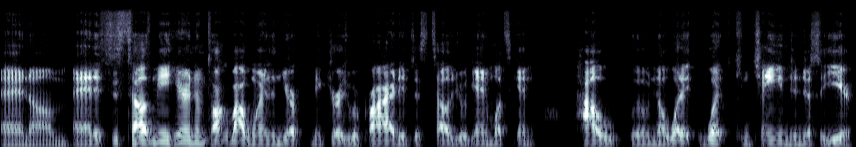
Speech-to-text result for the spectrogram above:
And um and it just tells me hearing him talk about wearing the New York Knick jersey with pride, it just tells you again, once again, how you know what it what can change in just a year.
